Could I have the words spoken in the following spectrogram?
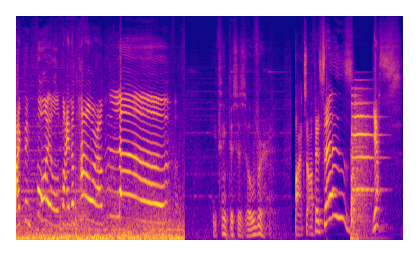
I've been foiled by the power of love! You think this is over? Box office says yes!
